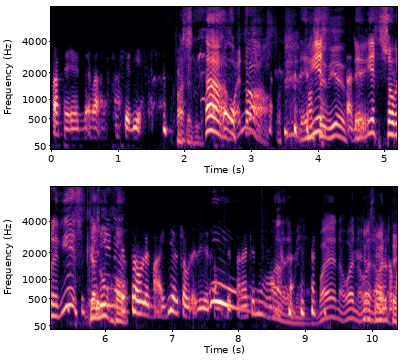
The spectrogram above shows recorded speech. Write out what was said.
Fase, fase 10. Fase 10. ¡Ah, bueno! De 10, de 10 sobre 10. ¡Qué lujo! ¿Qué problema hay? 10 sobre 10. Uh, ¿Para qué no? Madre mía. Bueno, bueno, bueno. Suerte.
